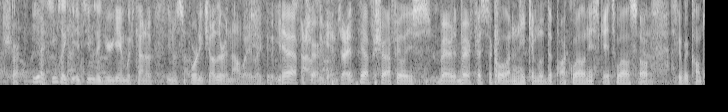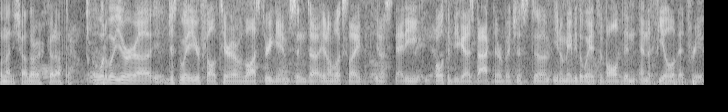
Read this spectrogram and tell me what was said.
for sure. Yeah, it seems like it seems like your game would kind of you know support each other in that way, like the, you know, Yeah, the for styles sure. of games, right? Yeah, for sure. I feel he's very very physical and he can move the puck well and he skates well. So I think we complement each other good out there. Well, What about your uh, just the way you're felt here over the last three games, and uh, you know, looks like you know steady, both of you guys back there, but just uh, you know maybe the way it's evolved and, and the feel of it for you.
